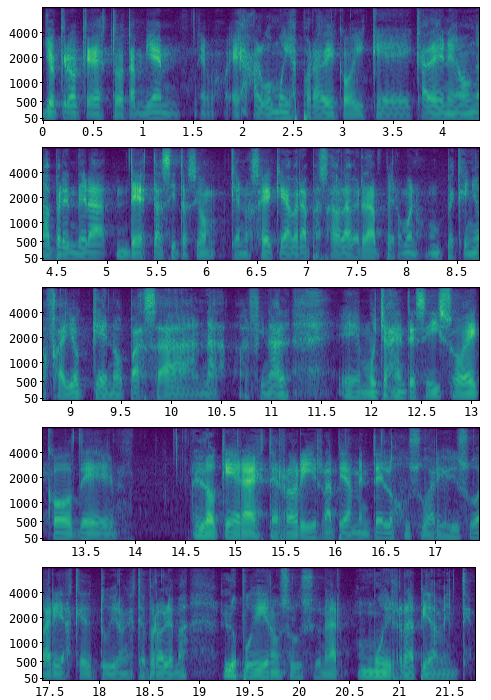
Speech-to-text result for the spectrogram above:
Yo creo que esto también eh, es algo muy esporádico y que KDE aprenderá de esta situación, que no sé qué habrá pasado la verdad, pero bueno, un pequeño fallo que no pasa nada. Al final mucha gente se hizo eco de, lo que era este error y rápidamente los usuarios y usuarias que tuvieron este problema lo pudieron solucionar muy rápidamente.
